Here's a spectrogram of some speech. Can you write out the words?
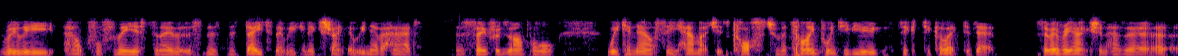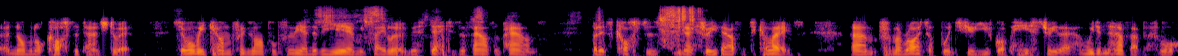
Really helpful for me is to know that there's, there's the data that we can extract that we never had. So, for example, we can now see how much it's cost from a time point of view to, to collect a debt. So every action has a, a nominal cost attached to it. So when we come, for example, to the end of the year and we say, look, this debt is a thousand pounds, but it's cost us, you know, three thousand to collect. Um, from a write-off point of view, you've got the history there. We didn't have that before.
